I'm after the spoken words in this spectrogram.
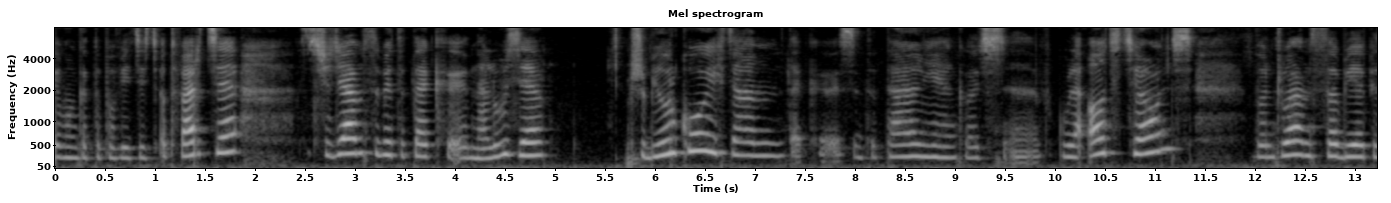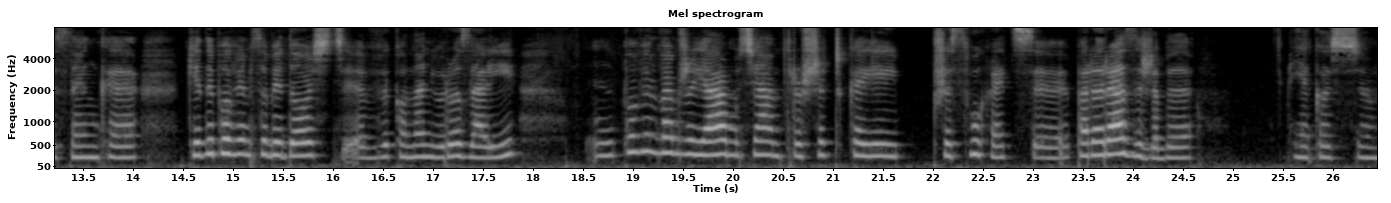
i mogę to powiedzieć otwarcie. Siedziałam sobie to tak e, na luzie przy biurku i chciałam tak się totalnie jakoś e, w ogóle odciąć. Włączyłam sobie piosenkę Kiedy powiem sobie dość w wykonaniu Rosali. Mm, powiem Wam, że ja musiałam troszeczkę jej przesłuchać e, parę razy, żeby jakoś, e,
